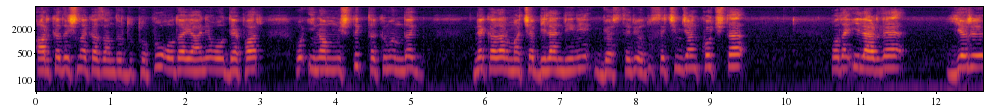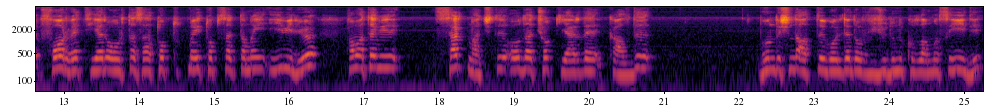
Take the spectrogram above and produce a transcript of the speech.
Arkadaşına kazandırdı topu. O da yani o depar, o inanmışlık takımın da ne kadar maça bilendiğini gösteriyordu. Seçimcan Koç da o da ileride yarı forvet, yarı orta saha top tutmayı, top saklamayı iyi biliyor. Ama tabii sert maçtı. O da çok yerde kaldı. Bunun dışında attığı golde de o vücudunu kullanması iyiydi.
